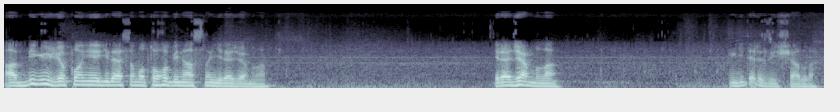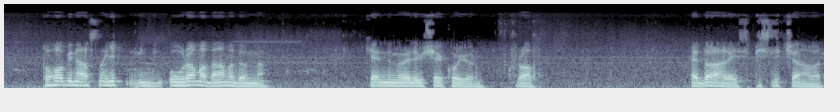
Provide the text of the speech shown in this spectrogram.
Abi bir gün Japonya'ya gidersem o Toho binasına gireceğim lan. Gireceğim mi lan? Gideriz inşallah. Toho binasına git uğramadan ama dönmem. Kendime öyle bir şey koyuyorum. Kural. Hedora Reis pislik canavarı.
